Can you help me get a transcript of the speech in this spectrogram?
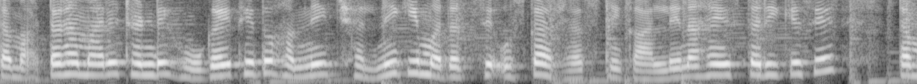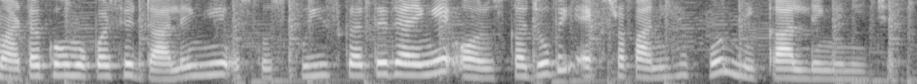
टमाटर हमारे ठंडे हो गए थे तो हमने एक छलनी की मदद से उसका रस निकाल लेना है इस तरीके से। टमाटर को हम ऊपर से डालेंगे, उसको स्क्वीज़ करते जाएँगे और उसका जो भी एक्स्ट्रा पानी है वो निकाल लेंगे नीचे।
